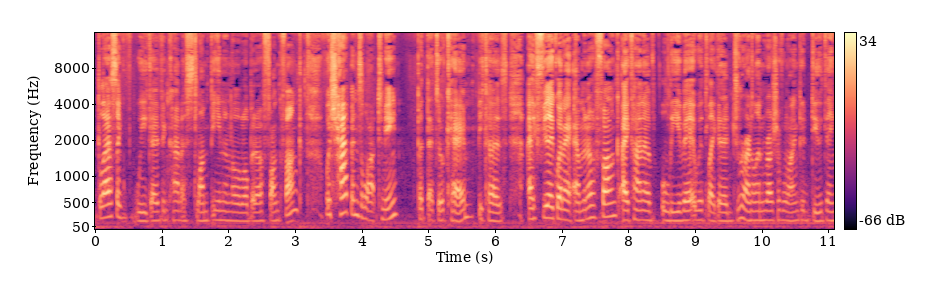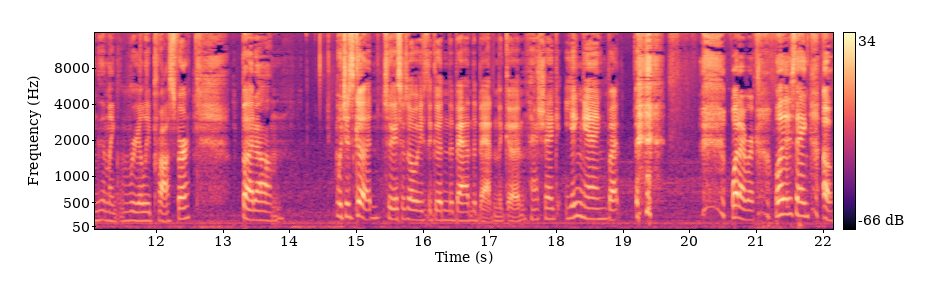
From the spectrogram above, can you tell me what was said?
the last like week, I've been kind of slumping and a little bit of funk funk, which happens a lot to me but that's okay because I feel like when I am in a funk, I kind of leave it with like an adrenaline rush of wanting to do things and like really prosper. But, um, which is good. So I guess there's always the good and the bad and the bad and the good. Hashtag yin yang, but whatever. What is saying? Oh,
